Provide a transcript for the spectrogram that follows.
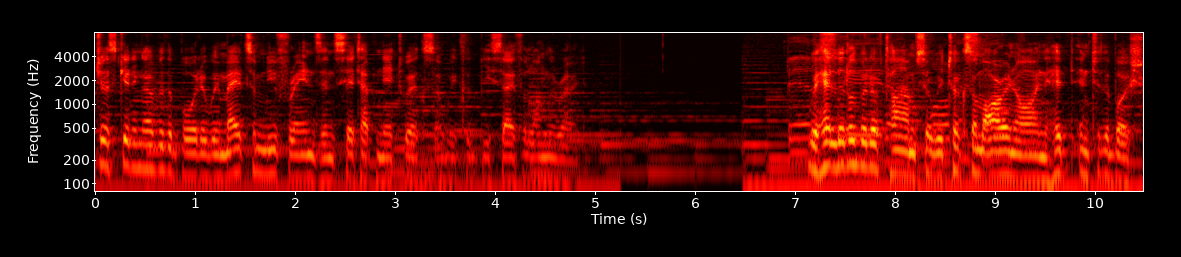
just getting over the border, we made some new friends and set up networks so we could be safe along the road. We had a little bit of time, so we took some R&R and hid into the bush.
